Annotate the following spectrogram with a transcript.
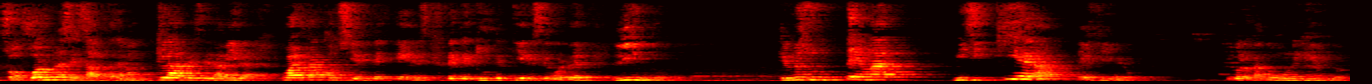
Son fórmulas exactas, se llaman claves de la vida. ¿Cuál tan consciente eres de que tú te tienes que volver lindo? Que no es un tema ni siquiera efímero Estoy colocando un ejemplo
